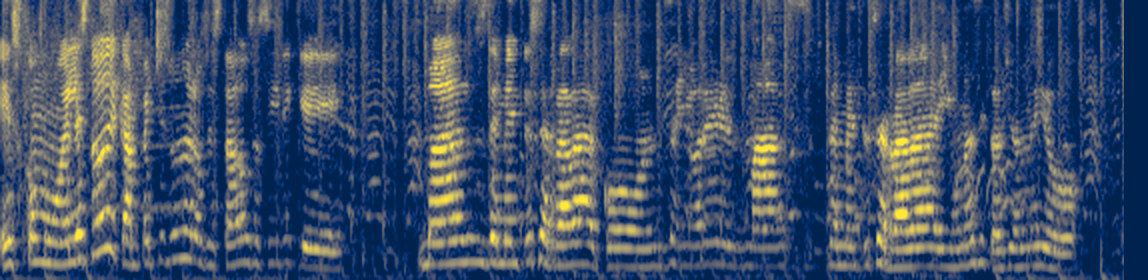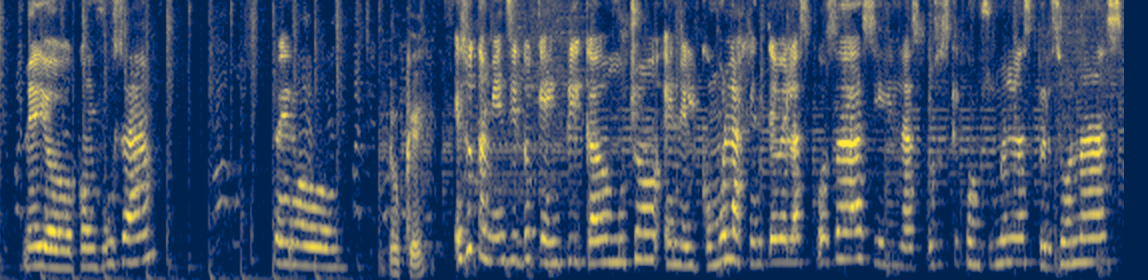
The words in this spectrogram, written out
Es como el estado de Campeche es uno de los estados así de que más de mente cerrada con señores más de mente cerrada y una situación medio, medio confusa. Pero. Ok. Eso también siento que ha implicado mucho en el cómo la gente ve las cosas y en las cosas que consumen las personas,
